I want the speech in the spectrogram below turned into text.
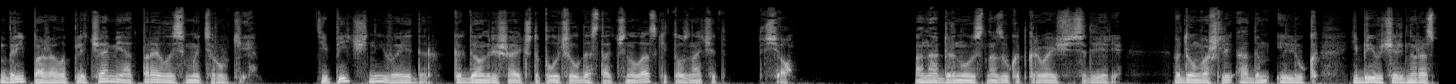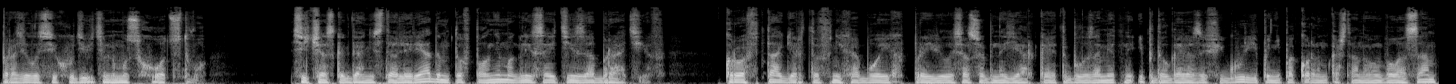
Бри пожала плечами и отправилась мыть руки. Типичный Вейдер. Когда он решает, что получил достаточно ласки, то значит «все». Она обернулась на звук открывающейся двери. В дом вошли Адам и Люк, и Бри в очередной раз поразилась их удивительному сходству. Сейчас, когда они стали рядом, то вполне могли сойти за братьев — Кровь Тагертов в них обоих проявилась особенно ярко. Это было заметно и по долговязой фигуре, и по непокорным каштановым волосам,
